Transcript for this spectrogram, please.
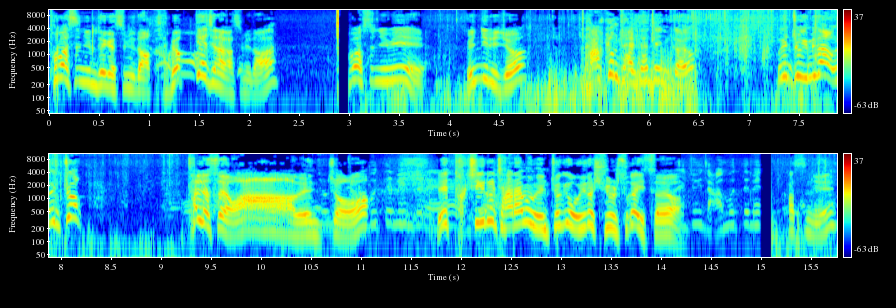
토마스님 되겠습니다. 가볍게 지나갔습니다. 토마스님이 웬일이죠? 가끔 잘 탄다니까요. 왼쪽입니다. 왼쪽. 살렸어요. 와, 왼쪽. 이 턱치기를 잘하면 왼쪽이 오히려 쉬울 수가 있어요. 카스님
